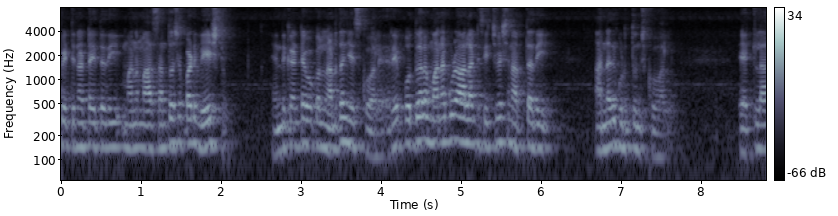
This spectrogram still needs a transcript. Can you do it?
పెట్టినట్టు అవుతుంది మనం ఆ సంతోషపడి వేస్ట్. ఎందుకంటే ఒకళ్ళని అర్థం చేసుకోవాలి. రేపు పొద్దుగల మనకు కూడా అలాంటి సిచ్యువేషన్ వస్తుంది అన్నది గుర్తుంచుకోవాలి. ఎట్లా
